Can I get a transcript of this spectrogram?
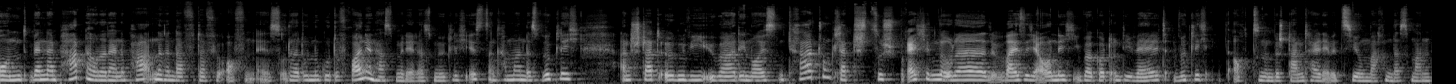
Und wenn dein Partner oder deine Partnerin dafür offen ist oder du eine gute Freundin hast, mit der das möglich ist, dann kann man das wirklich, anstatt irgendwie über den neuesten Tratsch und Klatsch zu sprechen oder weiß ich auch nicht, über Gott und die Welt, wirklich auch zu einem Bestandteil der Beziehung machen, dass man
